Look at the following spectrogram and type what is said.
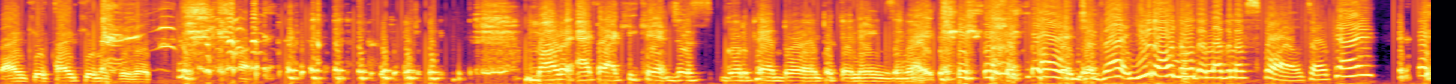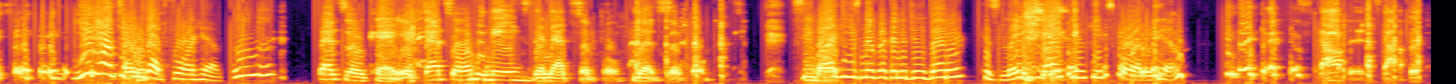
Thank you, thank you, Mr. Marlon act like he can't just go to Pandora and put their names in, right? oh, Javette, you don't know the level of spoiled, okay? You'd have to do that for him. Mm-hmm. That's okay. If that's all he needs, then that's simple. That's simple. See but, why he's never going to do better? Because ladies like you keep spoiling him. stop it. Stop it.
